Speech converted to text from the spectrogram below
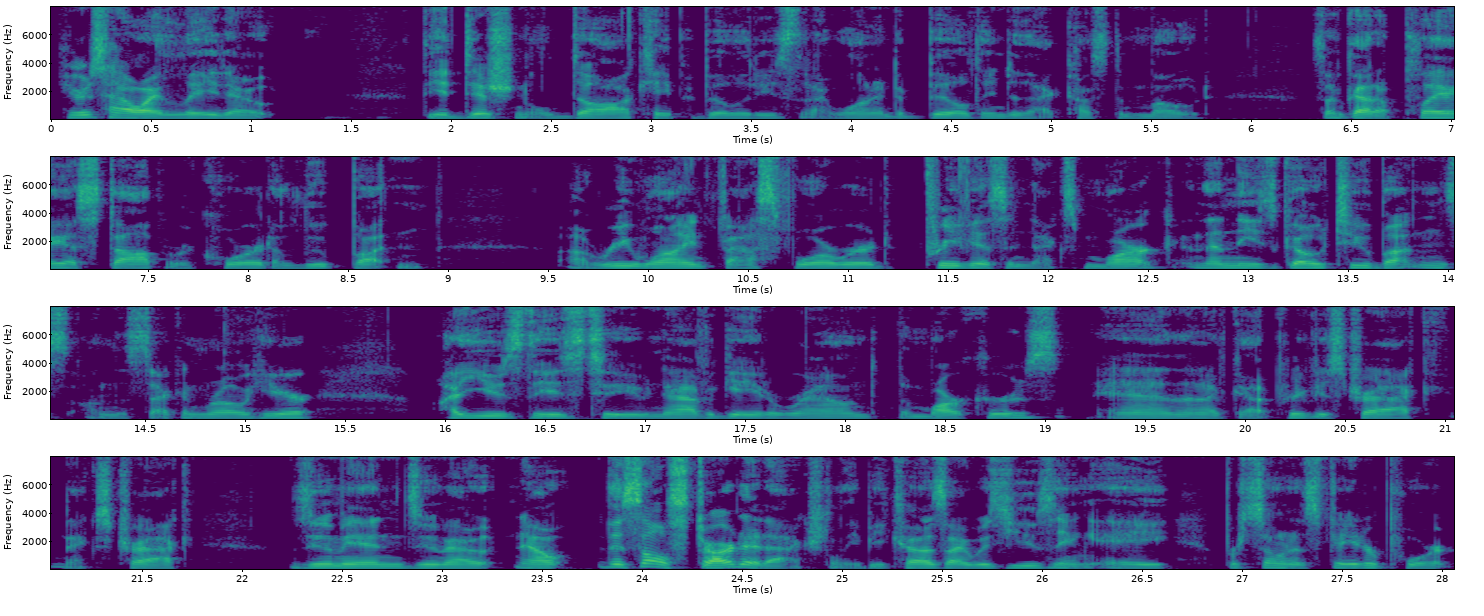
here's how I laid out the additional DAW capabilities that I wanted to build into that custom mode. So I've got a play, a stop, a record, a loop button, a rewind, fast forward, previous and next mark, and then these go to buttons on the second row here. I use these to navigate around the markers, and then I've got previous track, next track, zoom in, zoom out. Now, this all started actually because I was using a PreSonus FaderPort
